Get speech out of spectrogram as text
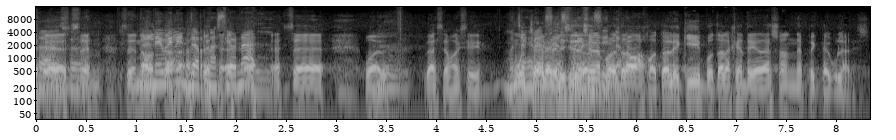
ya, ya. se, se A nivel internacional. sí. Bueno, gracias Maxi. Muchas Muchas gracias. Felicitaciones por el trabajo, a todo el equipo, toda la gente que verdad son espectaculares.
